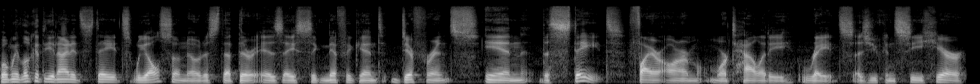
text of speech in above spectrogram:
When we look at the United States, we also notice that there is a significant difference in the state firearm mortality rates, as you can see here,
